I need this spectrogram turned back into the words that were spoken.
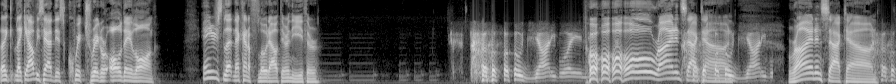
Like, like Alvy's had this quick trigger all day long, and you're just letting that kind of float out there in the ether. Oh, Johnny boy. And- Ho, ho, ho, ho, Ryan in Oh, Sacktown. Johnny boy. Ryan in Sacktown.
